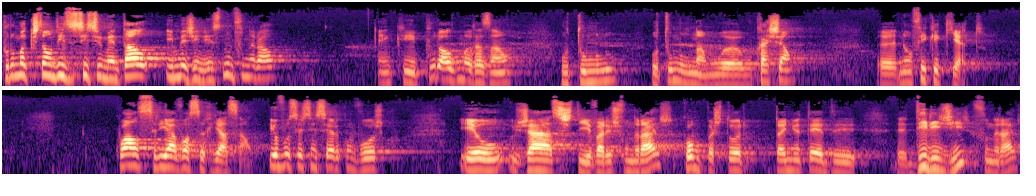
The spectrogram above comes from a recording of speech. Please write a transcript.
por uma questão de exercício mental, imaginem-se num funeral em que, por alguma razão, o túmulo o túmulo não, o caixão, eh, não fica quieto. Qual seria a vossa reação? Eu vou ser sincero convosco, eu já assisti a vários funerais, como pastor tenho até de eh, dirigir funerais,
